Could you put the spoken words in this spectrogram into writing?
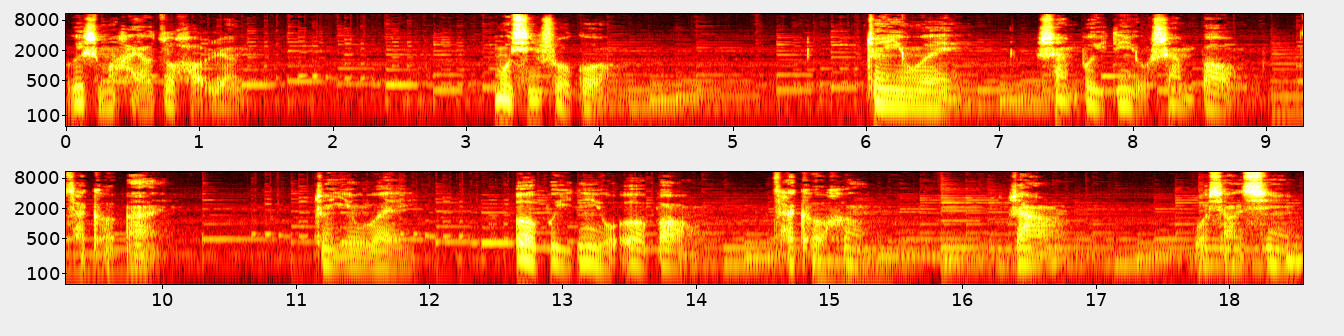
为什么还要做好人？木心说过：“正因为善不一定有善报。”才可爱。正因为恶不一定有恶报，才可恨。然而，我相信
